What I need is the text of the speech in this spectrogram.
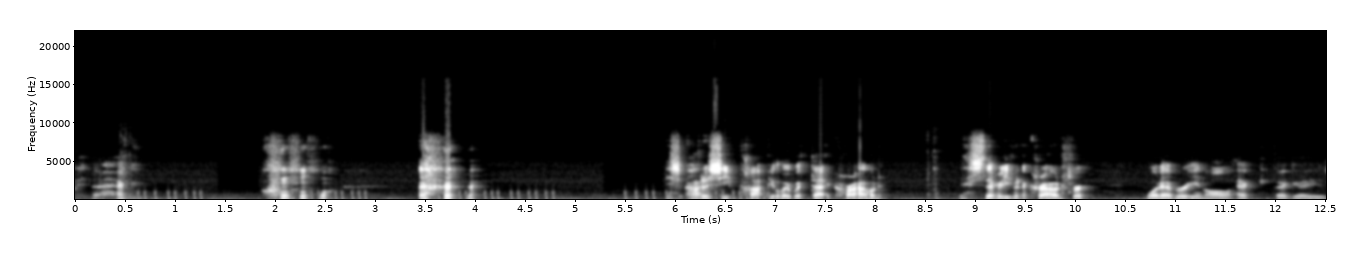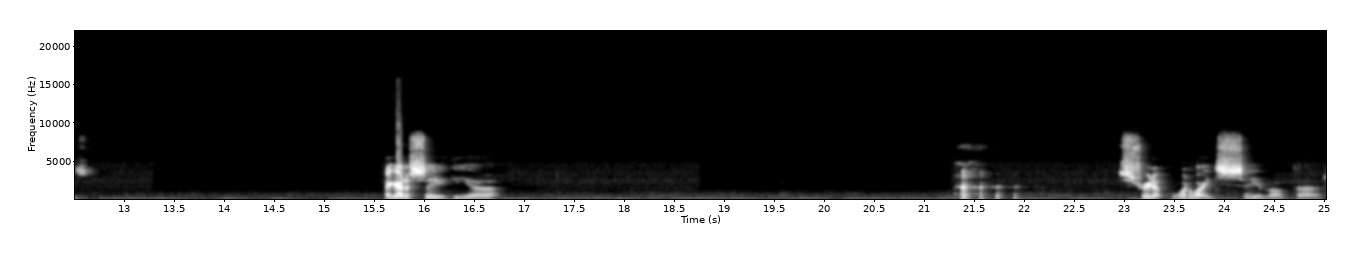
in the heck? Is Odyssey popular with that crowd? Is there even a crowd for whatever in all heck that guy is? I gotta say, the, uh... Straight up, what do I say about that?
